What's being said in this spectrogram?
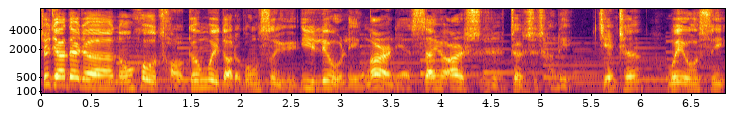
这家带着浓厚草根味道的公司于一六零二年三月二十日正式成立，简称 VOC，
